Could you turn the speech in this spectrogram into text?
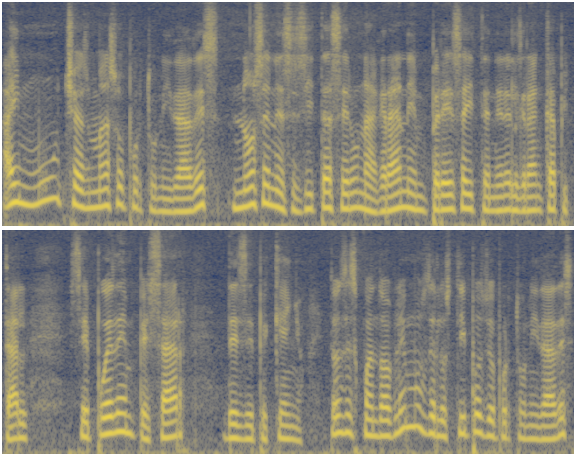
Hay muchas más oportunidades, no se necesita ser una gran empresa y tener el gran capital, se puede empezar desde pequeño. Entonces, cuando hablemos de los tipos de oportunidades,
